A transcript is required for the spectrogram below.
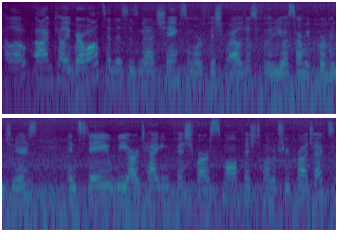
Hello, I'm Kelly Baerwaldt and this is Matt Shanks and we're fish biologists for the U.S. Army Corps of Engineers and today we are tagging fish for our small fish telemetry project.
